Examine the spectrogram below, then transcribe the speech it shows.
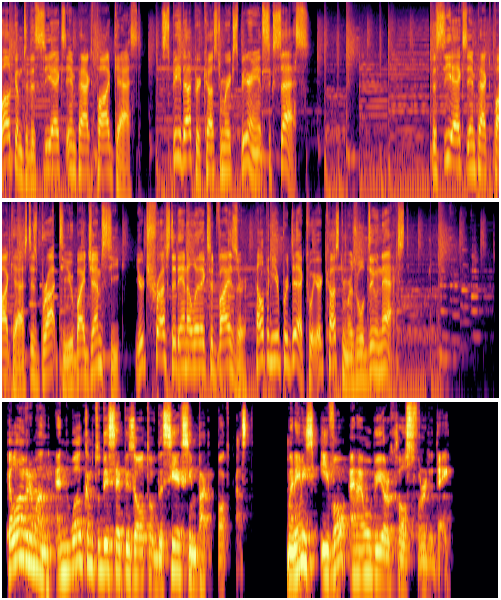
Welcome to the CX Impact Podcast. Speed up your customer experience success. The CX Impact Podcast is brought to you by GemSeek, your trusted analytics advisor, helping you predict what your customers will do next. Hello, everyone, and welcome to this episode of the CX Impact Podcast. My name is Ivo, and I will be your host for the day.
